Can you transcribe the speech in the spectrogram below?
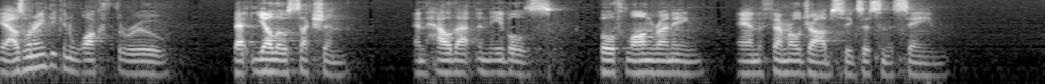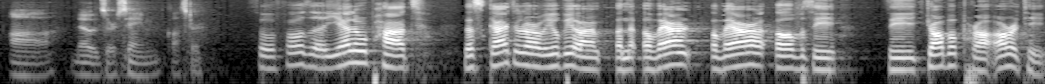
Yeah, I was wondering if you can walk through that yellow section and how that enables both long running and ephemeral jobs to exist in the same nodes or same cluster. So for the yellow part, the scheduler will be uh, aware, aware of the, the job priority,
